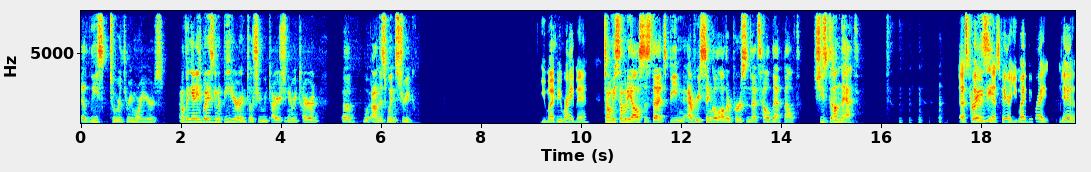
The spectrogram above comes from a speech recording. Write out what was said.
at least two or three more years. I don't think anybody's going to beat her until she retires. She's going to retire on, uh, on this win streak. You might be right, man. Tell me somebody else is that's beaten every single other person that's held that belt. She's done that. That's fair. crazy. That's fair. You might be right. Yeah,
